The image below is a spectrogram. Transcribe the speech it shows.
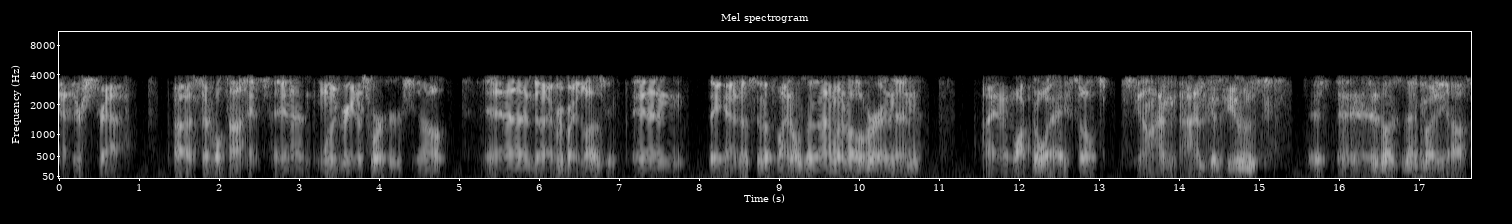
had their strap uh, several times, and one of the greatest workers. You know, and uh, everybody loves him. And they had us in the finals, and I went over, and then I walked away. So, you know, I'm I'm confused as, as much as anybody else.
